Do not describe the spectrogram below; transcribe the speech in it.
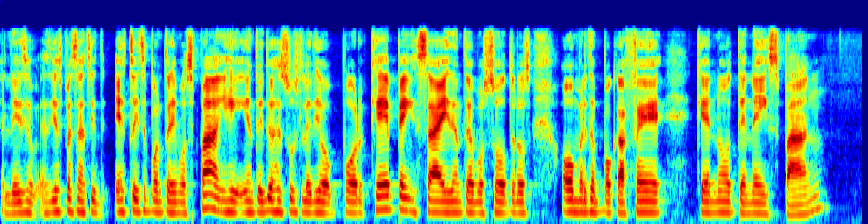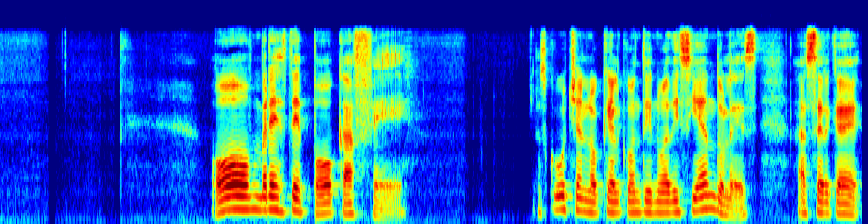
Dios pensaba esto dice por tenemos pan. Y entendió Jesús le dijo, ¿por qué pensáis entre vosotros, hombres de poca fe, que no tenéis pan? Hombres de poca fe. Escuchen lo que él continúa diciéndoles acerca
